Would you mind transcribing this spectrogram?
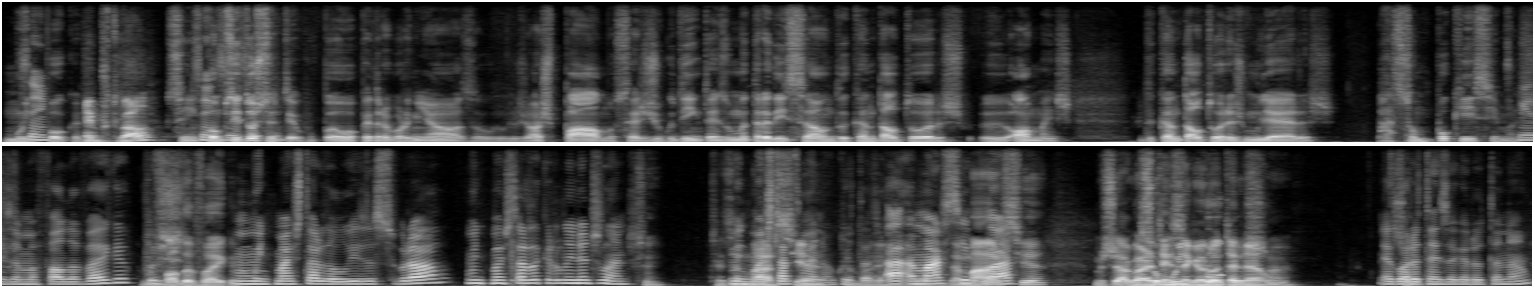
Muito Sim. poucas. Em Portugal? Sim, Sim, compositores, sim, sim, sim. tipo o Pedro Abrunhosa, o Jorge Palma, o Sérgio Godinho, tens uma tradição de cantautores eh, homens, de cantautoras mulheres, pá, são pouquíssimas. Tinhas a Mafalda Veiga, Mafalda Veiga. muito mais tarde a Luísa Sobral, muito mais tarde a Carolina Deslandes. Sim. Tens Muito a mais tarde também não. Ah, a Márcia, A Márcia, mas já Agora são tens a muito Garota poucas, Não. não é? Agora tens a garota, não?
